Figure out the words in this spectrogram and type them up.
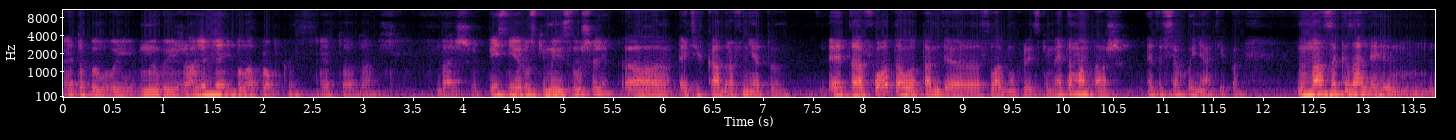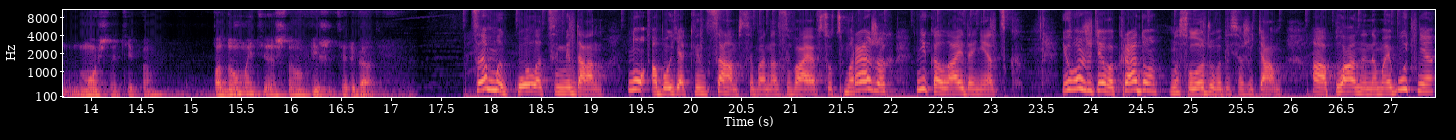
Это был вы, мы выезжали, блядь, была пробка. Это да. Дальше. Песни русские мы не слушали. э, этих кадров нету. Это фото, вот там, где с флагом украинским, это монтаж. Это вся хуйня, типа. Ну, нас заказали м, мощно, типа. Подумайте, что вы пишете, ребят. Це Микола Цемідан, ну або як він сам себе називає в соцмережах Ніколай Донецьк. Його життєве кредо насолоджуватися життям, а плани на майбутнє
